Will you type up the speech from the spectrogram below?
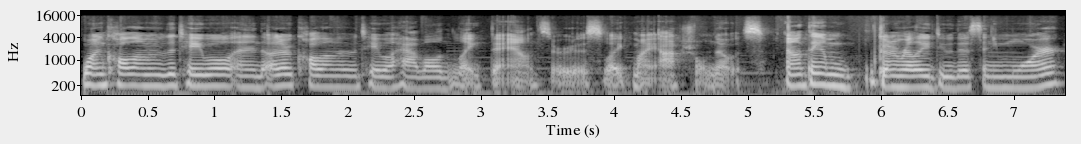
one column of the table and the other column of the table have all like the answers, like my actual notes. I don't think I'm gonna really do this anymore.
